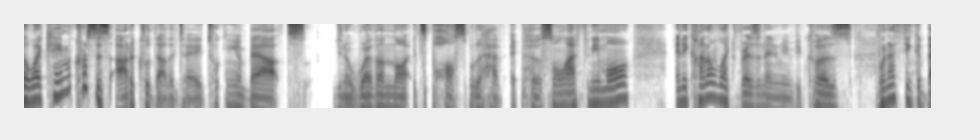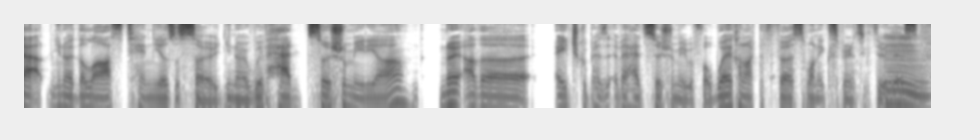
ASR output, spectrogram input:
So I came across this article the other day talking about, you know, whether or not it's possible to have a personal life anymore. And it kind of like resonated with me because when I think about, you know, the last 10 years or so, you know, we've had social media. No other age group has ever had social media before. We're kind of like the first one experiencing through this. Mm.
